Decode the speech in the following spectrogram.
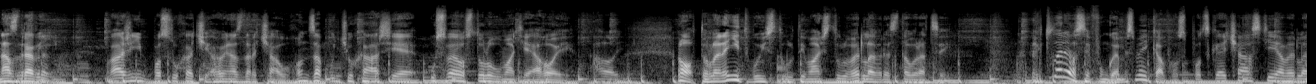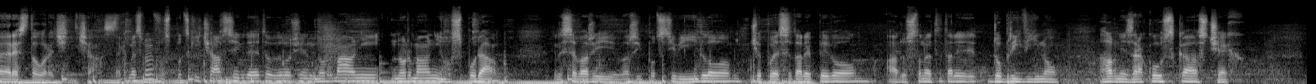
Na zdraví. Vážení posluchači, ahoj, nazdar, čau. Honza Punčuchář je u svého stolu u Matě, ahoj. Ahoj. No, tohle není tvůj stůl, ty máš stůl vedle v restauraci. Jak to tady vlastně funguje? My jsme v hospodské části a vedle je restaurační část. Tak my jsme v hospodské části, kde je to vyložen normální, normální hospoda, kde se vaří, vaří poctivé jídlo, čepuje se tady pivo a dostanete tady dobrý víno, hlavně z Rakouska, z Čech.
